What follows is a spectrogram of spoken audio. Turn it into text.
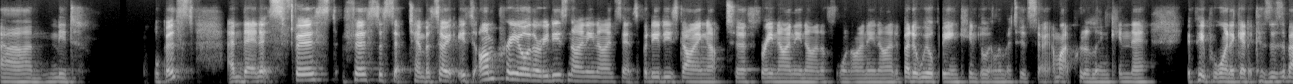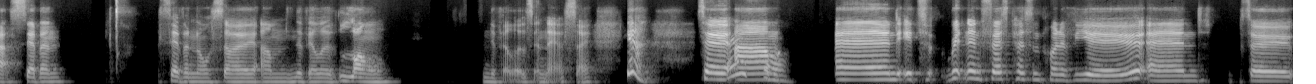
uh, mid August, and then it's first first of September. So it's on pre-order. It is ninety nine cents, but it is going up to three ninety nine or four ninety nine. But it will be in Kindle Unlimited. So I might put a link in there if people want to get it because there's about seven seven or so um, novellas, long novellas in there. So yeah. So um, cool. and it's written in first person point of view and so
